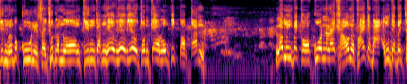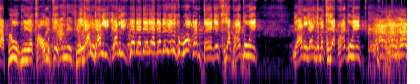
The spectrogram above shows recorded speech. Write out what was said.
กินเหมือนพวกกูนี่ใส่ชุดลำลองกินกันเฮ้วเฮ้วเฮ้วชนแก้วลงติ๊กตอกกัน แล้วมึงไปก่อกวนอะไรเขาเนี่ยท้ายกระบะมึงจะไปจับลูกเมียเขาเมื่อกี้ยังยังอีกยังอีกเดี๋ยวเดี๋ยวเดี๋ยวเดี๋ยวเดี๋ยวเดี๋ยวกระเพาะแว่นแตกยังขยับหากูอีกยังยังจะมาขยับหากูอีกนั่งนั่ง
